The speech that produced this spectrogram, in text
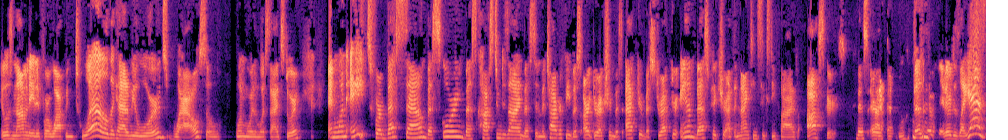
It was nominated for a whopping 12 Academy Awards. Wow. So one more than West Side Story, and won eight for Best Sound, Best Scoring, Best Costume Design, Best Cinematography, Best Art Direction, Best Actor, Best Director, and Best Picture at the 1965 Oscars. Best everything. Best everything. They were just like, yes,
